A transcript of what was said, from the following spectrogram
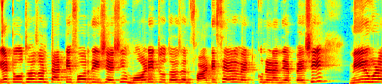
ఇక టూ థౌజండ్ థర్టీ ఫోర్ తీసేసి Modi two thousand forty seven పెట్టుకున్నాడు అని చెప్పేసి నేను కూడా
